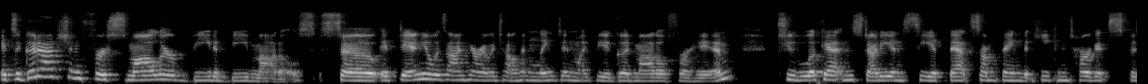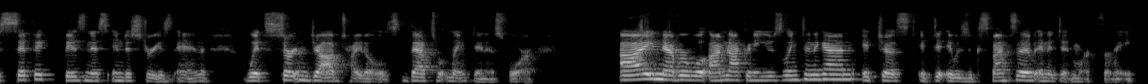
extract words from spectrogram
it's a good option for smaller B2B models. So if Daniel was on here, I would tell him LinkedIn might be a good model for him to look at and study and see if that's something that he can target specific business industries in with certain job titles. That's what LinkedIn is for. I never will, I'm not going to use LinkedIn again. It just, it, it was expensive and it didn't work for me.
